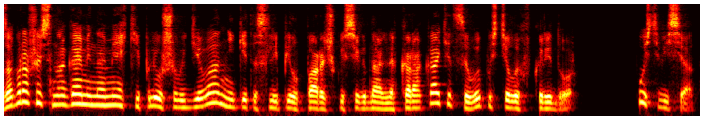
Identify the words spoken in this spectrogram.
Забравшись ногами на мягкий плюшевый диван, Никита слепил парочку сигнальных каракатиц и выпустил их в коридор. Пусть висят.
